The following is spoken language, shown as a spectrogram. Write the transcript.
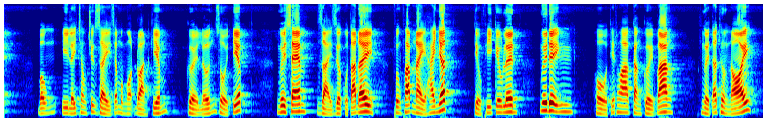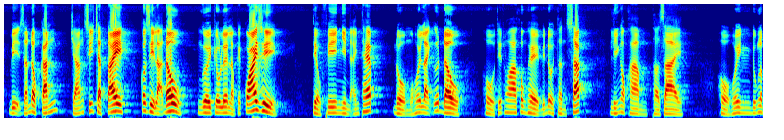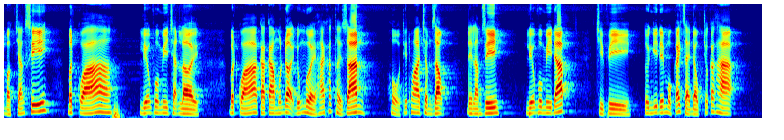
Bỗng y lấy trong chiếc giày ra một ngọn đoàn kiếm, Cười lớn rồi tiếp. Ngươi xem, giải dược của ta đây, Phương pháp này hay nhất. Tiểu Phi kêu lên, Ngươi định Hồ Thiết Hoa càng cười vang. Người ta thường nói, Bị rắn độc cắn, Tráng sĩ chặt tay, Có gì lạ đâu, Người kêu lên làm cái quái gì? Tiểu Phi nhìn ánh thép, Đổ mồ hôi lạnh ướt đầu. Hồ Thiết Hoa không hề biến đổi thần sắc. Lý Ngọc Hàm thở dài. Hổ huynh đúng là bậc tráng sĩ. Bất quá, Liễu vô mi chặn lời. Bất quá ca ca muốn đợi đúng 12 khắc thời gian. Hổ thiết hoa trầm giọng, Để làm gì? Liễu vô mi đáp, Chỉ vì tôi nghĩ đến một cách giải độc cho các hạ.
